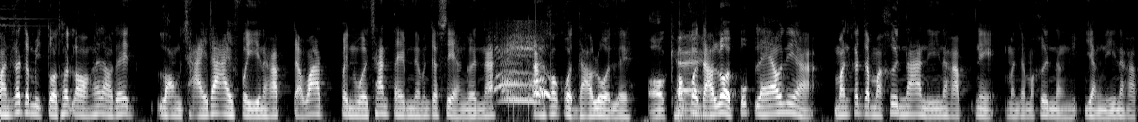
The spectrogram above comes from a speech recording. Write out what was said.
มันก็จะมีตัวทดลองให้เราได้ลองใช้ได้ฟรีนะครับ แต่ว่าเป็นเวอร์ชั่นเต็มเนี่ยมันจะเสียเงินนะอะก็กดดาวน์โหลดเลยพอกด Okay. ดาวน์โหลดปุ๊บแล้วเนี่ย มันก็จะมาขึ้นหน้านี้นะครับ นี่มันจะมาขึ้นอย่างนี้อย่างนี้นะครับ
